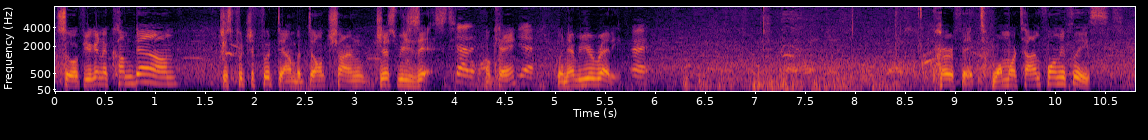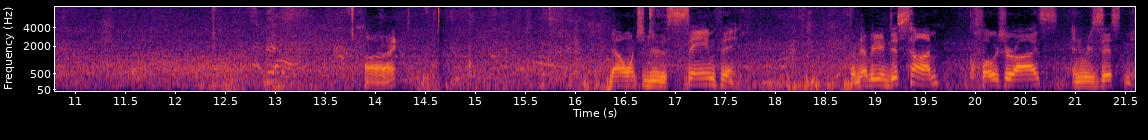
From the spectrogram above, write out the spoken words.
So if you're going to come down, just put your foot down, but don't try and just resist. Got it. Okay? Yeah. Whenever you're ready. All right. Perfect. One more time for me, please. All right. Now I want you to do the same thing. Whenever you're this time, close your eyes and resist me.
